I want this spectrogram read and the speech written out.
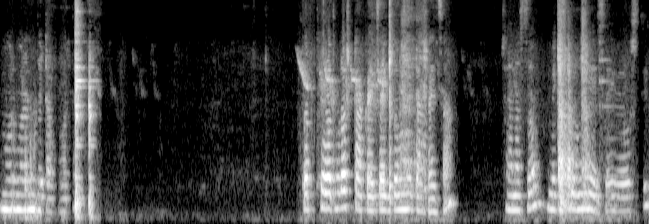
मुरमुऱ्यांमध्ये टाकू आता. तर थोडा थोडाच टाकायचा एकदम नाही टाकायचा. छान असं मिक्स करून घ्यायचं आहे व्यवस्थित.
